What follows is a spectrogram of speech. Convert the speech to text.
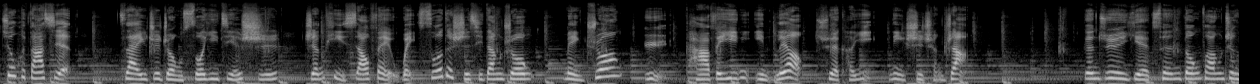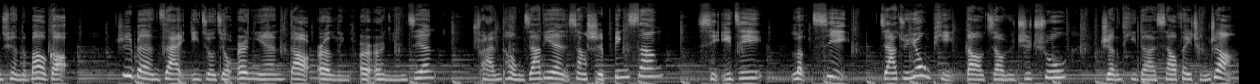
就会发现，在这种缩衣节食、整体消费萎缩的时期当中，美妆与咖啡因饮料却可以逆势成长。根据野村东方证券的报告。日本在一九九二年到二零二二年间，传统家电像是冰箱、洗衣机、冷气、家居用品到教育支出，整体的消费成长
